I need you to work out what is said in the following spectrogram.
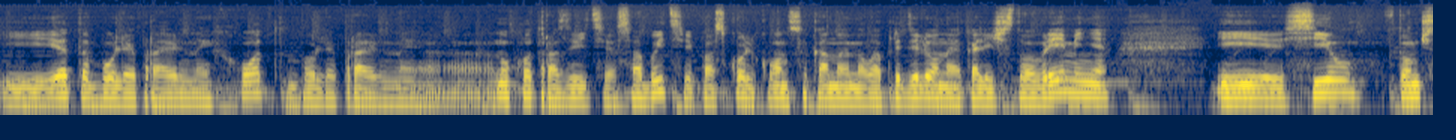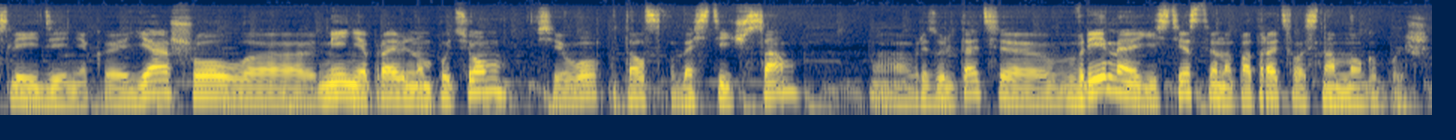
И это более правильный ход, более правильный э, ну, ход развития событий, поскольку он сэкономил определенное количество времени и сил, в том числе и денег. Я шел э, менее правильным путем, всего пытался достичь сам. Э, В результате время, естественно, потратилось намного больше.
